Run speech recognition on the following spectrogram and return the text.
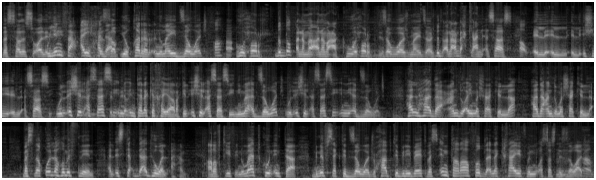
بس هذا السؤال وينفع أي حدا بالضبط. يقرر إنه ما يتزوج؟ آه. آه هو حر. بالضبط. أنا ما أنا معك. هو حر بده يتزوج ما يتزوج. بس أنا عم بحكي عن أساس. أو. ال ال الإشي الأساسي. والإشي الأساسي إنه الدنيا. أنت لك خيارك. الإشي الأساسي إني ما أتزوج والإشي الأساسي إني أتزوج. هل هذا عنده أي مشاكل؟ لا. هذا عنده مشاكل؟ لا. بس نقول لهم اثنين الاستعداد هو الأهم. عرفت كيف؟ إنه ما تكون أنت بنفسك تتزوج وحاب تبني بيت بس أنت رافض لأنك خايف من مؤسسة الزواج. نعم.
